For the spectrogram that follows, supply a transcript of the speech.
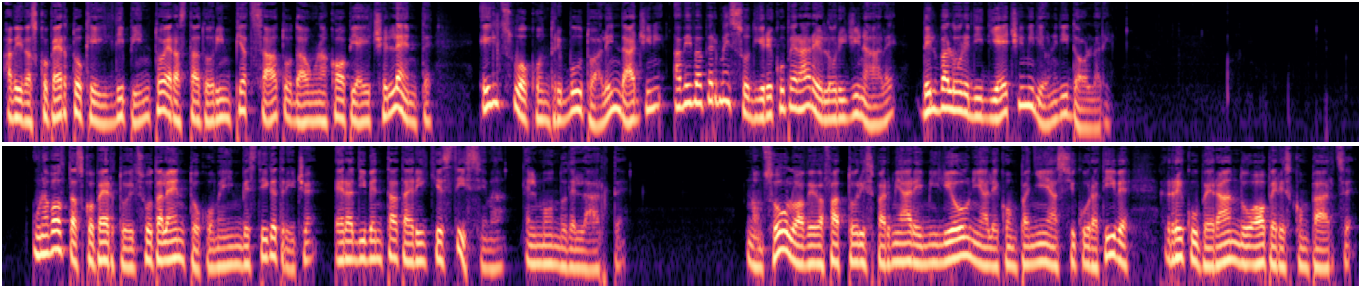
aveva scoperto che il dipinto era stato rimpiazzato da una copia eccellente e il suo contributo alle indagini aveva permesso di recuperare l'originale del valore di 10 milioni di dollari. Una volta scoperto il suo talento come investigatrice, era diventata richiestissima nel mondo dell'arte. Non solo aveva fatto risparmiare milioni alle compagnie assicurative recuperando opere scomparse,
